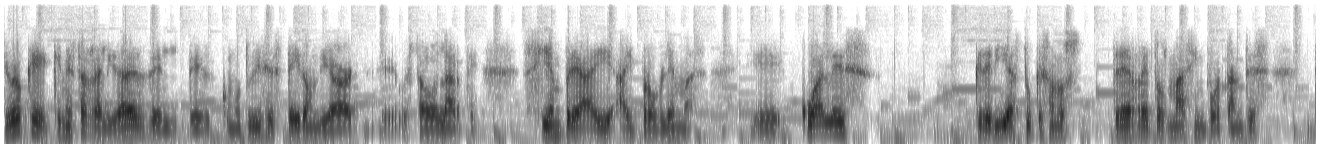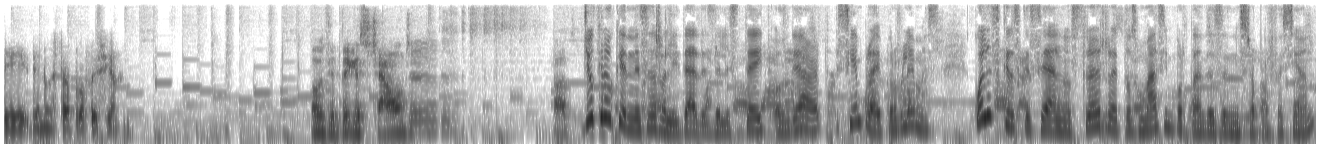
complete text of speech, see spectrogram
Yo creo que, que en estas realidades del, del, como tú dices, state on the art eh, o estado del arte, siempre hay, hay problemas. Eh, ¿Cuáles creerías tú que son los tres retos más importantes de, de nuestra profesión? Oh, the biggest challenges yo creo que en esas realidades del state on the art siempre hay problemas. ¿Cuáles crees que sean los tres retos más importantes de nuestra profesión?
